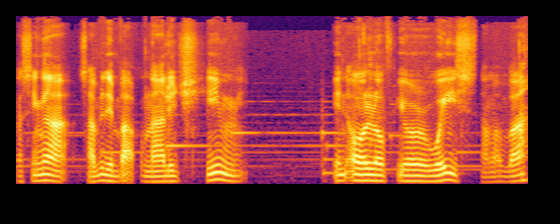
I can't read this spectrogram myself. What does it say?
Kasi nga, sabi 'di ba, acknowledge Him in all of your ways. Tama ba?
